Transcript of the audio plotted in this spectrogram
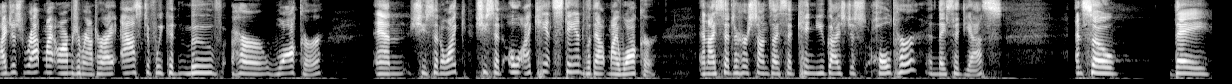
I just wrapped my arms around her. I asked if we could move her walker, and she said, "Oh, I." She said, "Oh, I can't stand without my walker." And I said to her sons, I said, "Can you guys just hold her?" And they said, "Yes." And so they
